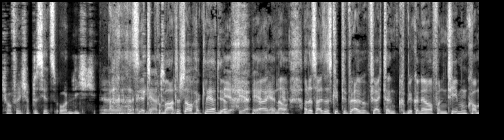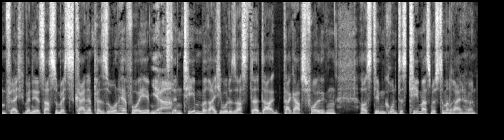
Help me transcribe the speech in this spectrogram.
ich hoffe, ich habe das jetzt ordentlich äh, sehr erklärt. diplomatisch auch erklärt, ja. Ja, ja, ja, ja genau. Aber das heißt, es gibt äh, vielleicht dann, wir können ja noch von Themen kommen. Vielleicht, wenn du jetzt sagst, du möchtest keine Person hervorheben, gibt es denn Themenbereiche, wo du sagst, da, da, da gab es Folgen aus dem Grund des Themas müsste man reinhören?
